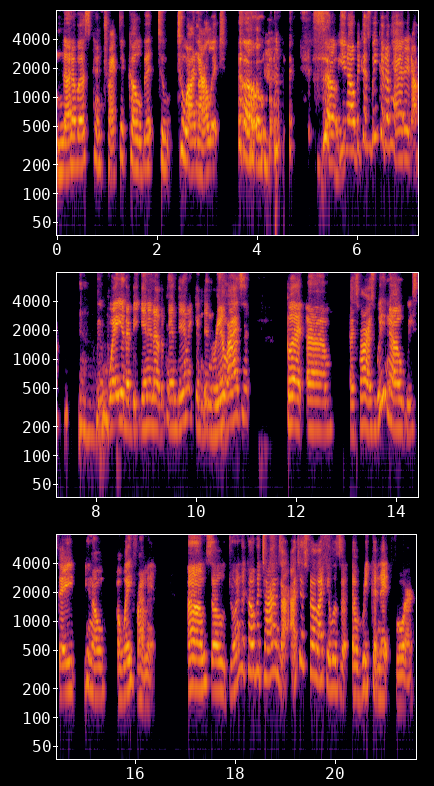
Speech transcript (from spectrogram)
none of us contracted COVID to to our knowledge. Um, so you know because we could have had it uh, way in the beginning of the pandemic and didn't realize it. But um, as far as we know, we stayed you know away from it. Um, so during the COVID times, I, I just felt like it was a, a reconnect for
